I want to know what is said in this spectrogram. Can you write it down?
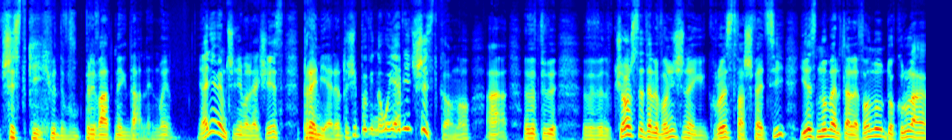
wszystkich prywatnych danych. No, Ja nie wiem, czy nie może. Jak się jest premierem, to się powinno ujawnić wszystko. No. A w, w, w, w książce telefonicznej Królestwa Szwecji jest numer telefonu do króla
